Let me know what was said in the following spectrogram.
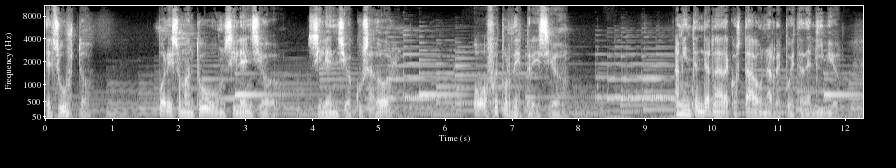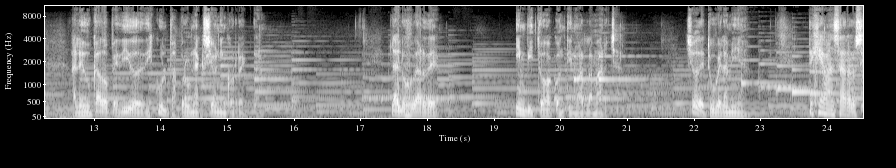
del susto. Por eso mantuvo un silencio, silencio acusador. ¿O fue por desprecio? A mi entender nada costaba una respuesta de alivio al educado pedido de disculpas por una acción incorrecta. La luz verde invitó a continuar la marcha. Yo detuve la mía Dejé avanzar a los,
